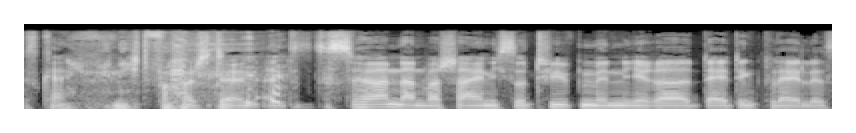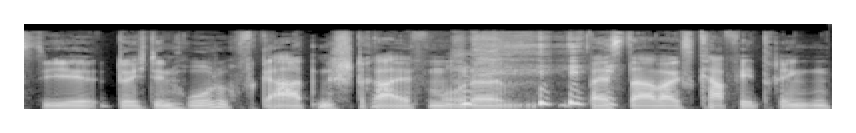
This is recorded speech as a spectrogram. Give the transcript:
Das kann ich mir nicht vorstellen. Also, das hören dann wahrscheinlich so Typen in ihrer Dating-Playlist, die durch den Hofgarten streifen oder bei Starbucks Kaffee trinken.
